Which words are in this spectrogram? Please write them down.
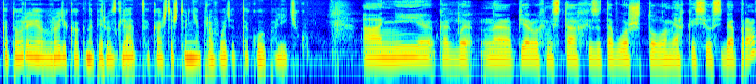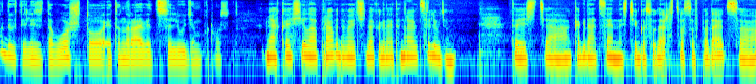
которые вроде как на первый взгляд кажется, что не проводят такую политику. А они как бы на первых местах из-за того, что мягкая сила себя оправдывает, или из-за того, что это нравится людям просто? Мягкая сила оправдывает себя, когда это нравится людям. То есть, а, когда ценности государства совпадают с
